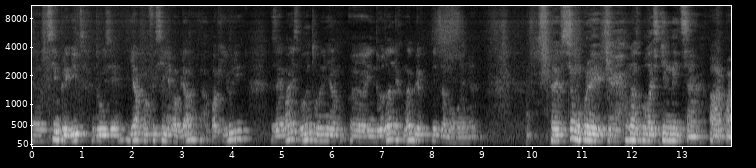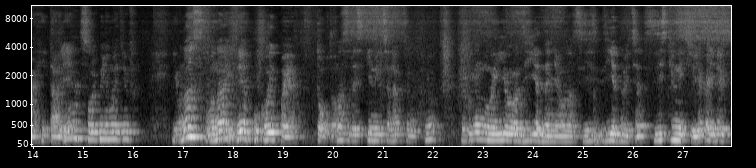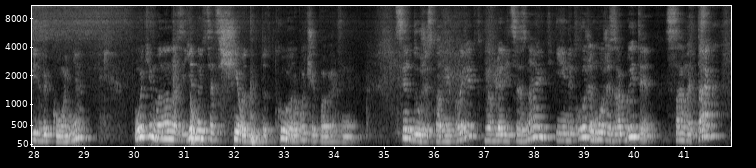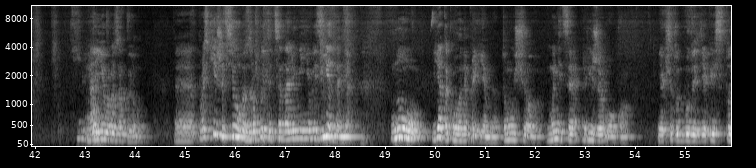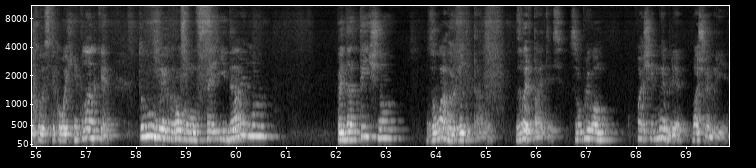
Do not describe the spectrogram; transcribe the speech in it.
Е, Всім привіт, друзі! Я професійний мебляр Гапак Юрій. Займаюся виготовленням е, індивідуальних меблів під замовлення. Е, В цьому проєкті у нас була стільниця Арпа Італія 40 мм. І у нас вона йде буквою П. Тобто у нас іде стільниця на кухню. З допомогою її роз'єднання у нас з'єднується зі стільницею, яка йде в підвиконня. Потім вона у нас з'єднується з ще одною додатковою робочою поверхнею. Це дуже складний проєкт, меблярі це знають, і не кожен може зробити саме так на єврозапил. Е, Простіше всього зробити це на алюмінієве з'єднання. Ну, я такого не приємлю, тому що мені це ріже око. Якщо тут будуть якісь стиковочні планки, тому ми робимо все ідеально, педантично, з увагою до деталей. Звертайтесь, зроблю вам ваші меблі вашої мрії.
